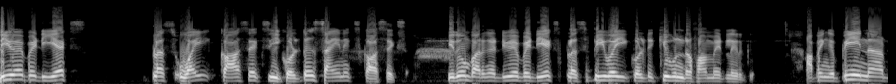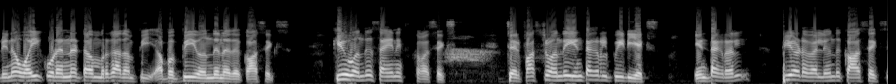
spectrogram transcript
dy by dx plus y cos x equal to sine x cos x இதுவும் பாருங்க. Dy by dx plus py equal to கியூன்ற ஃபார்மேட்ல இருக்கு. அப்போ இங்கே பி என்ன அப்படின்னா ஒய் கூட என்ன டேர்ம் இருக்கு அதான் பி அப்போ பி வந்து என்னது? காஸ் எக்ஸ் கியூ வந்து சைன் எக்ஸ் காஸ் எக்ஸ் சரி ஃபர்ஸ்ட் வந்து இன்டெகிரல் பிடிஎக்ஸ் இன்டெகிரல் பியோட வேல்யூ வந்து cos x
